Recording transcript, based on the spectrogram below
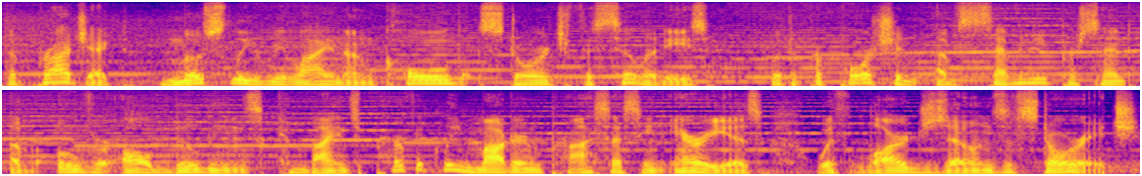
The project, mostly relying on cold storage facilities, with a proportion of 70% of overall buildings combines perfectly modern processing areas with large zones of storage.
